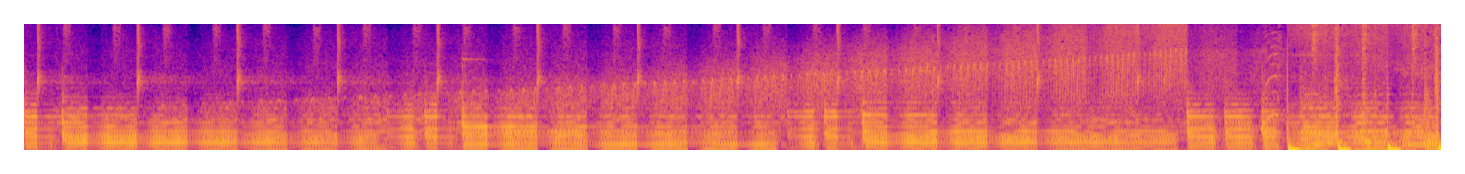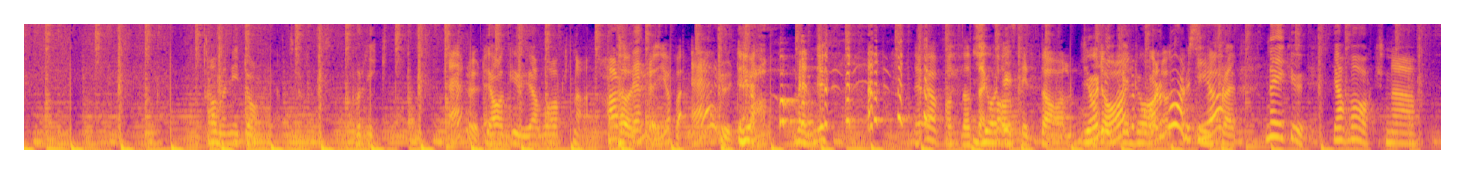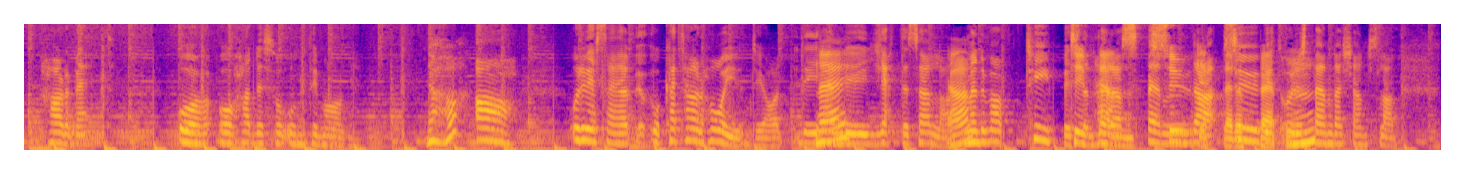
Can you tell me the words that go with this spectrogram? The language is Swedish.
Ja, men idag är jag trött. På riktigt. Är du det? Ja, gud, jag vaknar Hörde du? Jag bara, är du det? Ja. Men nu, nu har jag fått något så här Ja, det- konstigt dal, Jag också. Ja. ja. Nej, gud. Jag vaknade halv ett och, och hade så ont i magen. Jaha. Ah, och du vet så här, och Qatar har ju inte jag. Det Nej. händer ju jättesällan. Ja. Men det var typiskt Typ den här den spända suget suget och den Mm. spända känslan.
